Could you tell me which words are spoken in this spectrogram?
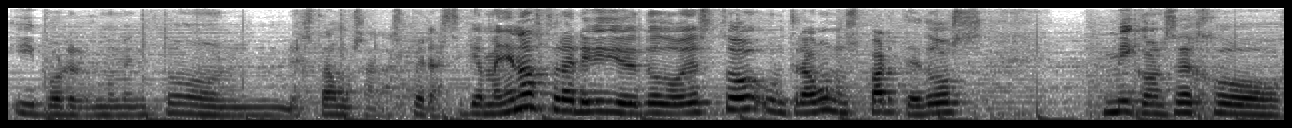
y por el momento estamos a la espera. Así que mañana os traeré vídeo de todo esto, Ultra Bonus parte 2. Mi consejo,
